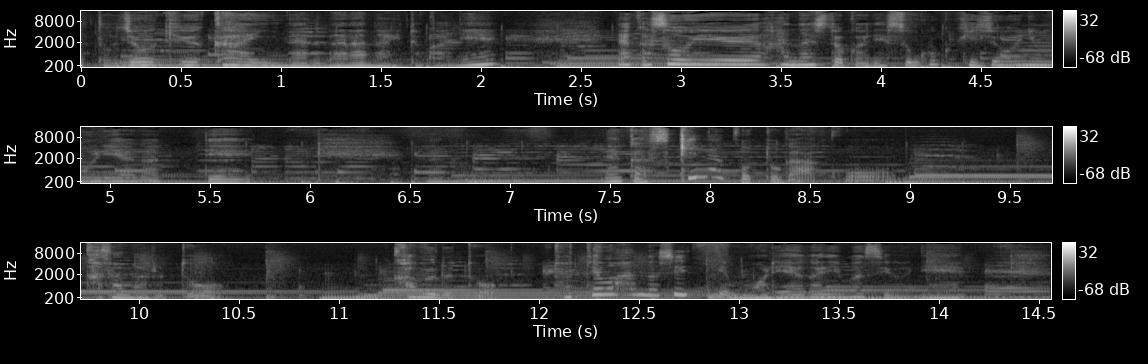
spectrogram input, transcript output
あと上級会員になるならないとかねなんかそういう話とかですごく非常に盛り上がってあのなんか好きなことがこう重なるとかぶるととても話って盛り上がりますよね。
